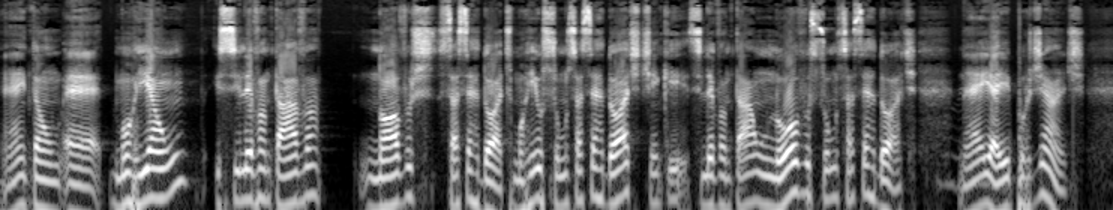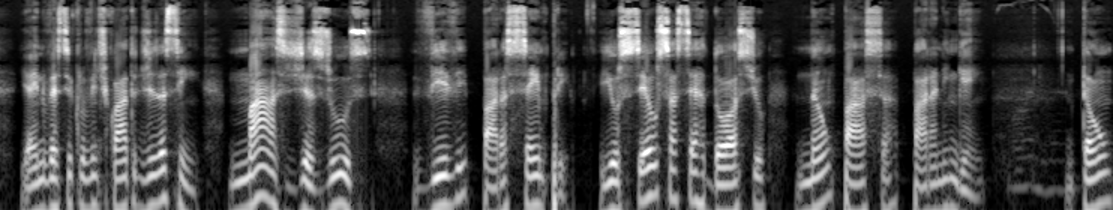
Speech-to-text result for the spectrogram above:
É, então, é, morria um e se levantava novos sacerdotes. Morria o sumo sacerdote, tinha que se levantar um novo sumo sacerdote. Né? E aí por diante. E aí no versículo 24 diz assim: Mas Jesus vive para sempre e o seu sacerdócio não passa para ninguém. Então,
